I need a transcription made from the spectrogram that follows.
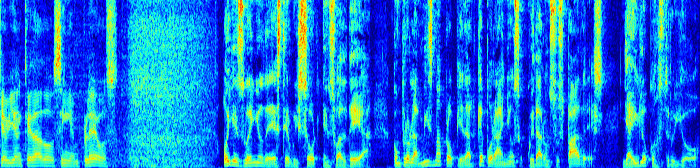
que habían quedado sin empleos. Hoy es dueño de este resort en su aldea. Compró la misma propiedad que por años cuidaron sus padres y ahí lo construyó.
